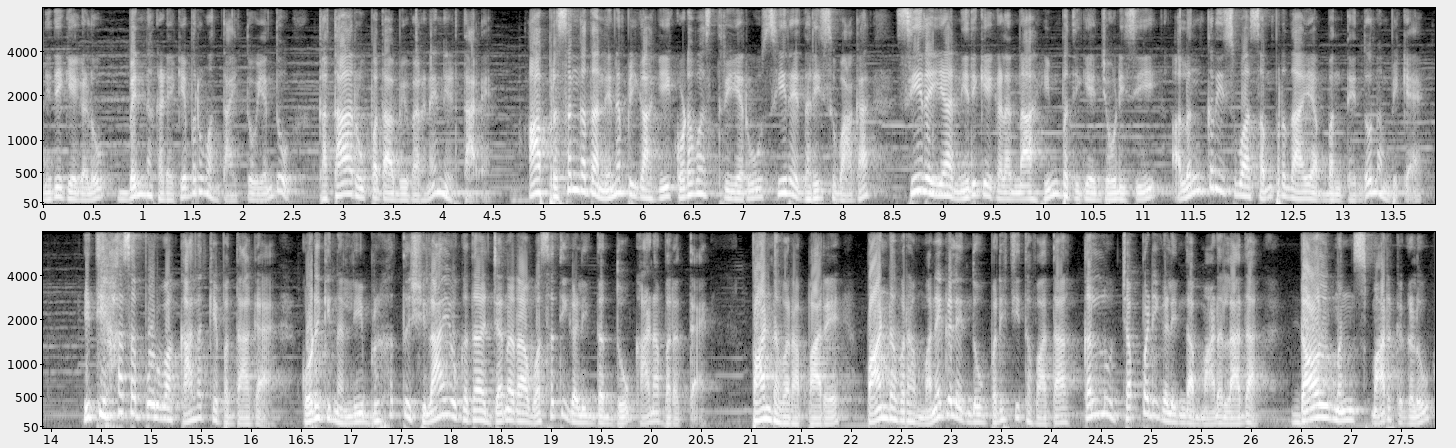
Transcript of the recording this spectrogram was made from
ನಿರಿಗೆಗಳು ಬೆನ್ನ ಕಡೆಗೆ ಬರುವಂತಾಯಿತು ಎಂದು ಕಥಾರೂಪದ ವಿವರಣೆ ನೀಡ್ತಾರೆ. ಆ ಪ್ರಸಂಗದ ನೆನಪಿಗಾಗಿ ಕೊಡವ ಸ್ತ್ರೀಯರು ಸೀರೆ ಧರಿಸುವಾಗ ಸೀರೆಯ ನಿರಿಗೆಗಳನ್ನು ಹಿಂಬದಿಗೆ ಜೋಡಿಸಿ ಅಲಂಕರಿಸುವ ಸಂಪ್ರದಾಯ ಬಂತೆಂದು ನಂಬಿಕೆ. ಇತಿಹಾಸ ಪೂರ್ವ ಕಾಲಕ್ಕೆ ಬಂದಾಗ ಕೊಡಗಿನಲ್ಲಿ ಬೃಹತ್ ಶಿಲಾಯುಗದ ಜನರ ವಸತಿಗಳಿದ್ದದ್ದು ಕಾಣಬರುತ್ತೆ. ಪಾಂಡವರ ಪಾರೆ ಪಾಂಡವರ ಮನೆಗಳೆಂದು ಪರಿಚಿತವಾದ ಕಲ್ಲು ಚಪ್ಪಡಿಗಳಿಂದ ಮಾಡಲಾದ ಡಾಲ್ಮನ್ ಸ್ಮಾರಕಗಳು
